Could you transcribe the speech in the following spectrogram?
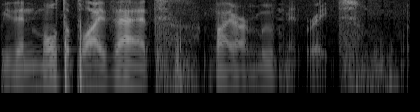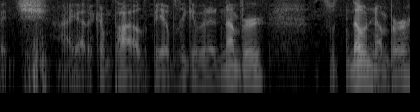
We then multiply that by our movement rate, which I got to compile to be able to give it a number. So with no number,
